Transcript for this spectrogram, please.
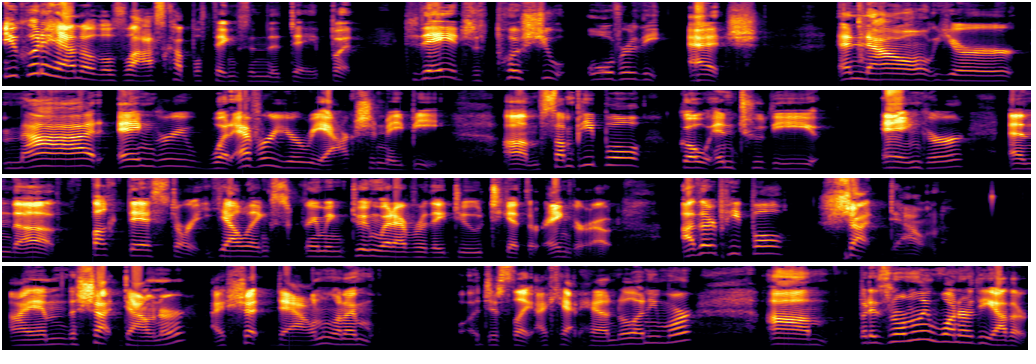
you could handle those last couple things in the day, but today it just pushed you over the edge. And now you're mad, angry, whatever your reaction may be. Um, some people go into the anger and the fuck this, start yelling, screaming, doing whatever they do to get their anger out. Other people shut down. I am the shutdowner. I shut down when I'm just like I can't handle anymore. Um, but it's normally one or the other.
